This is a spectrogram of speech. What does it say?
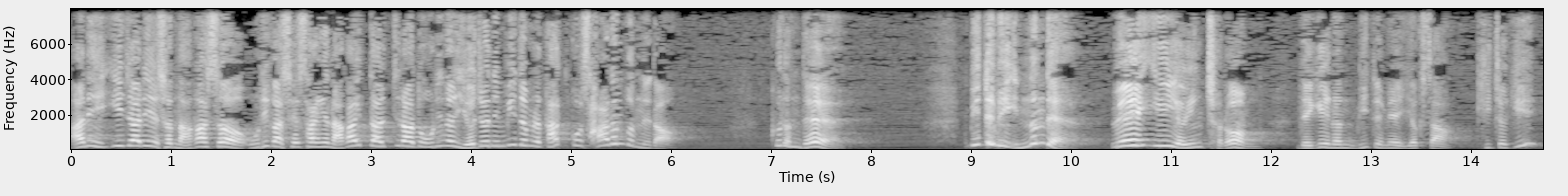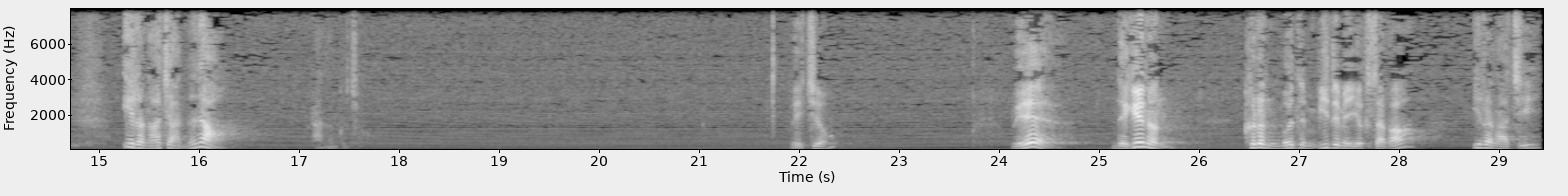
아니, 이 자리에서 나가서 우리가 세상에 나가 있다 할지라도 우리는 여전히 믿음을 갖고 사는 겁니다. 그런데 믿음이 있는데 왜 이 여인처럼 내게는 믿음의 역사, 기적이 일어나지 않느냐 라는 거죠. 왜죠? 왜 내게는 그런 믿음의 역사가 일어나지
